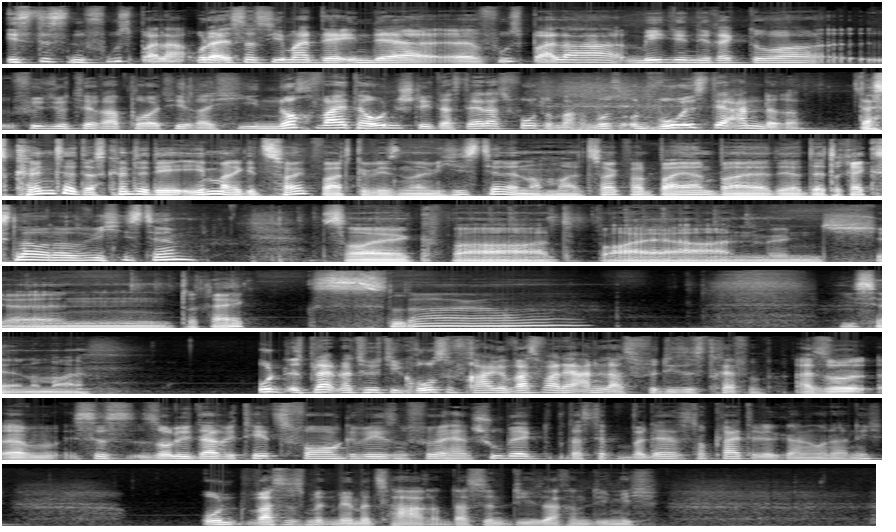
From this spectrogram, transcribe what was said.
Ist es ein Fußballer oder ist das jemand, der in der äh, Fußballer, Mediendirektor, Physiotherapeut-Hierarchie noch weiter unten steht, dass der das Foto machen muss? Und wo ist der andere? Das könnte, das könnte der ehemalige Zeugwart gewesen sein. Wie hieß der denn nochmal? Zeugwart Bayern bei der, der Drechsler oder so, wie hieß der? Zeugwart Bayern München Drechsler. Wie hieß der denn nochmal? Und es bleibt natürlich die große Frage, was war der Anlass für dieses Treffen? Also ähm, ist es Solidaritätsfonds gewesen für Herrn Schubeck, dass der, weil der ist doch pleite gegangen oder nicht? Und was ist mit Mehmets Haaren? Das sind die Sachen, die mich.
